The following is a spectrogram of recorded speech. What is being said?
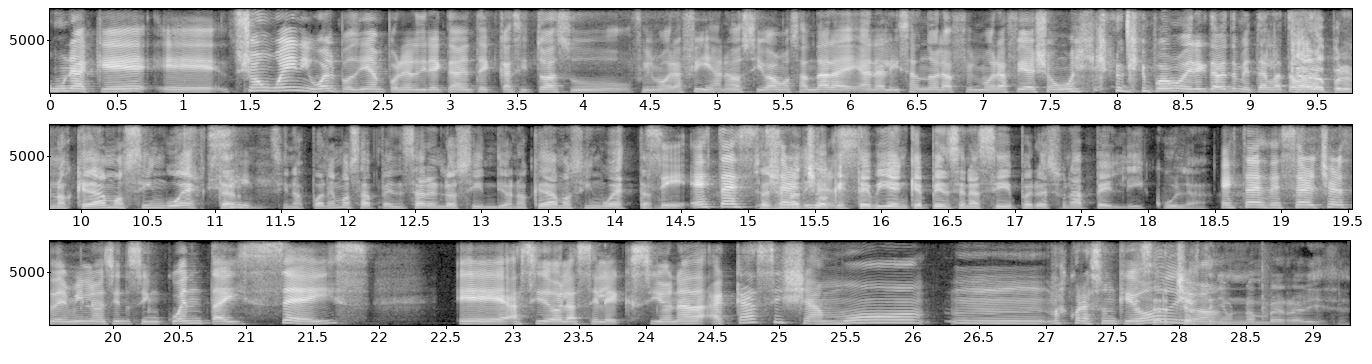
Una que eh, John Wayne igual podrían poner directamente casi toda su filmografía, ¿no? Si vamos a andar eh, analizando la filmografía de John Wayne, creo que podemos directamente meterla toda. Claro, pero nos quedamos sin western. Sí. Si nos ponemos a pensar en los indios, nos quedamos sin western. Sí, esta es O sea, yo no digo que esté bien que piensen así, pero es una película. Esta es de Searchers de 1956. Eh, ha sido la seleccionada. Acá se llamó mm, Más Corazón que The Searchers Odio. tenía un nombre rarísimo.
